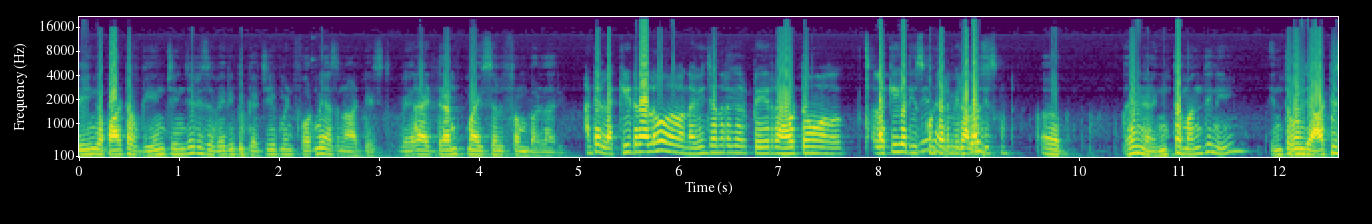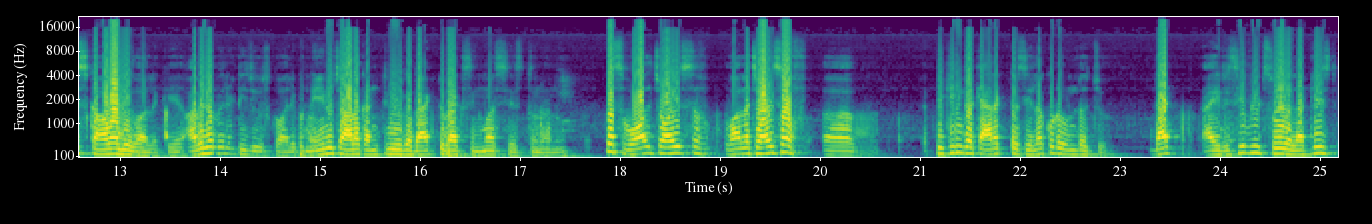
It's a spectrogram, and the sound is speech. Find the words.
being a part of Game Changer is a very big achievement for me as an artist where I dreamt myself from Ballari అంటే లక్కీ డ్రాలో నవీన్ చంద్ర గారి పేరు రావటం లక్కీగా తీసుకుంటారు మీరు అలా తీసుకుంటారు? ఇంతమందిని ఇంతమంది ఆర్టిస్ట్ కావాలి వాళ్ళకి అవైలబిలిటీ చూసుకోవాలి. ఇప్పుడు నేను చాలా కంటిన్యూగా బ్యాక్ టు బ్యాక్ సినిమాస్ చేస్తున్నాను. ప్లస్ వాళ్ళ చాయిస్ వాళ్ళ choice of picking the characters ఇలా కూడా ఉండొచ్చు. That I receive it so well at least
